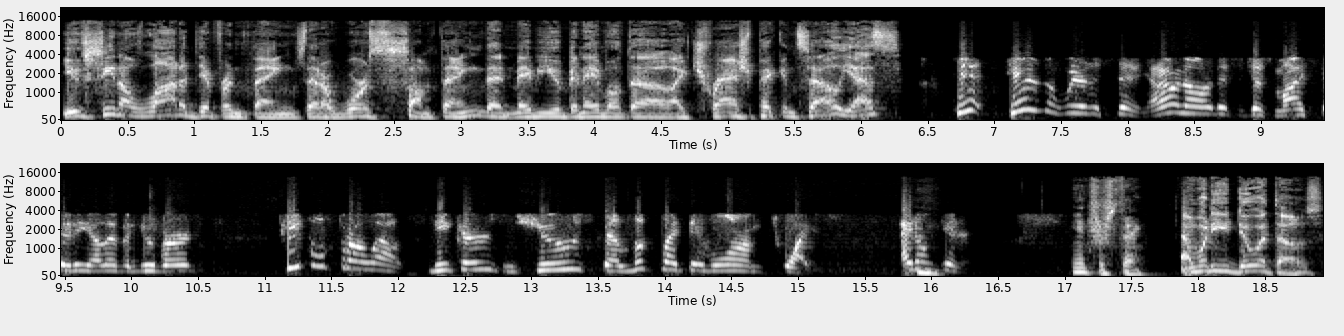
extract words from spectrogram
you've seen a lot of different things that are worth something that maybe you've been able to like trash pick and sell. Yes. Here's the weirdest thing. I don't know. if This is just my city. I live in Newburgh. People throw out sneakers and shoes that look like they wore them twice. I don't get it. Interesting. And what do you do with those?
